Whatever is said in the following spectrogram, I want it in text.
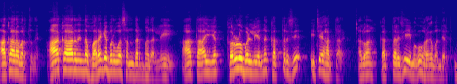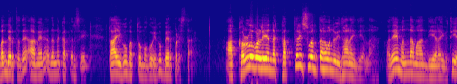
ಆಕಾರ ಬರ್ತದೆ. ಆಕಾರದಿಂದ ಹೊರಗೆ ಬರುವ ಸಂದರ್ಭದಲ್ಲಿ ಆ ತಾಯಿಯ ಕರುಳು ಬಳ್ಳಿಯನ್ನು ಕತ್ತರಿಸಿ ಈಚೆ ಹಾಕ್ತಾರೆ, ಅಲ್ವಾ? ಕತ್ತರಿಸಿ ಈ ಮಗು ಹೊರಗೆ ಬಂದಿರ್ತ, ಬಂದಿರ್ತದೆ. ಆಮೇಲೆ ಅದನ್ನು ಕತ್ತರಿಸಿ ತಾಯಿಗೂ ಮತ್ತು ಮಗುವಿಗೂ ಬೇರ್ಪಡಿಸ್ತಾರೆ. ಆ ಕರುಳು ಬಳ್ಳಿಯನ್ನು ಕತ್ತರಿಸುವಂತಹ ಒಂದು ವಿಧಾನ ಇದೆಯಲ್ಲ, ಅದೇ ಮಂದ ಮಾಂದಿಯರ ಯುತಿಯ,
